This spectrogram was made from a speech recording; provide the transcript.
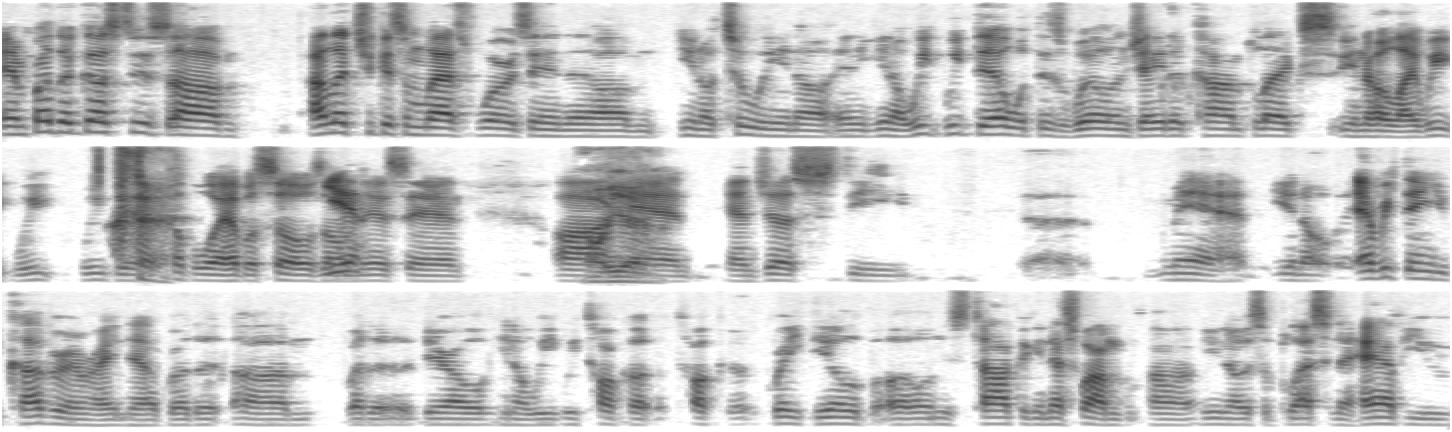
and brother Augustus, um, I'll let you get some last words, and um, you know, too, you know, and you know, we we dealt with this Will and Jada complex, you know, like we we we did a couple of episodes yeah. on this, and uh, oh, yeah. and and just the man, you know, everything you're covering right now, brother, um, brother Daryl, you know, we we talk a, talk a great deal about, on this topic, and that's why I'm, uh, you know, it's a blessing to have you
